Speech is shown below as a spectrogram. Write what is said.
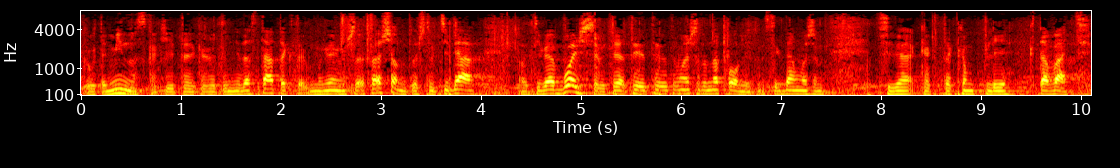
какой-то минус, какие-то какой-то недостаток, то мы говорим, что хорошо, но ну, то, что у тебя у тебя больше, у тебя, ты, ты, ты можешь это наполнить. Мы всегда можем себя как-то комплектовать.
